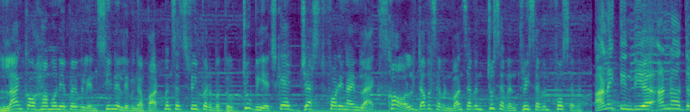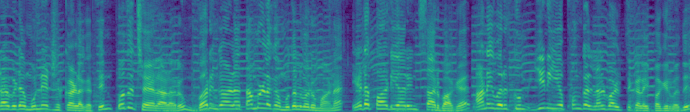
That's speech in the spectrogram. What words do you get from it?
Lanco Harmonia Pavilion Senior Living Apartments at Sriperambatoor 2 BHK just 49 lakhs. Call 7717273747. அனைத்திந்திய அண்ணா திராவிட முன்னேற்ற கழகத்தின் பொதுச் செயலாளரும் வருங்கால தமிழக முதல்வருமான எடப்பாடியாரின் சார்பாக அனைவருக்கும் இனிய பொங்கல் நல்வாழ்த்துக்களை பகிர்வது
